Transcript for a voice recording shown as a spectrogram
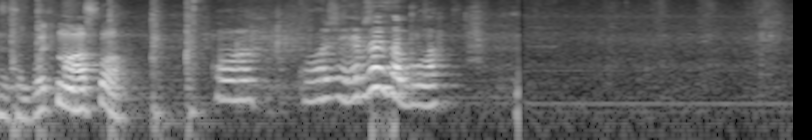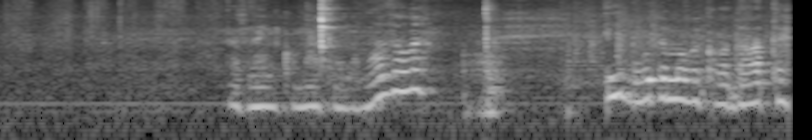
Не забудь масло. О, Боже, я вже забула. Гарненько масло намазали. І будемо викладати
